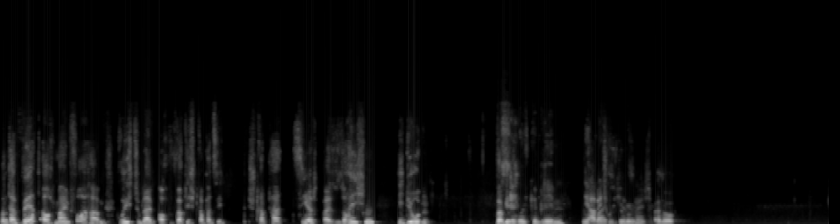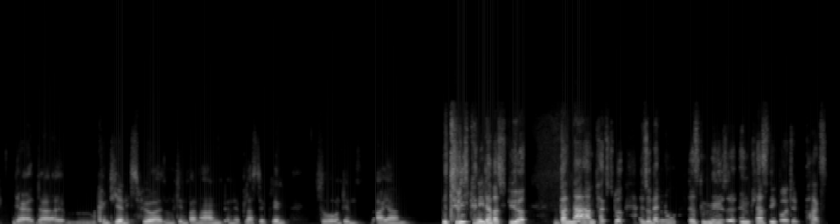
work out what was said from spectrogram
Und da wird auch mein Vorhaben, ruhig zu bleiben, auch wirklich strapaziert, strapaziert bei solchen Idioten. Bist du Wirklich. ruhig geblieben? Ja, aber Weiß ich ruhig geblieben. nicht. Also, ja, da ähm, könnt ihr nichts für. Also mit den Bananen in der Plastikding so und den Eiern. Natürlich können die da was für. Bananen packst du doch, also wenn du das Gemüse im Plastikbeutel packst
